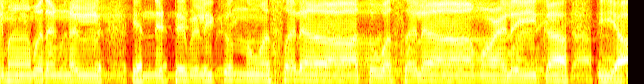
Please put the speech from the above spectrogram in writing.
ഇമാമതങ്ങൾ. എന്നിട്ട് വിളിക്കുന്നു അസ്സലാത്തു അലൈക യാ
